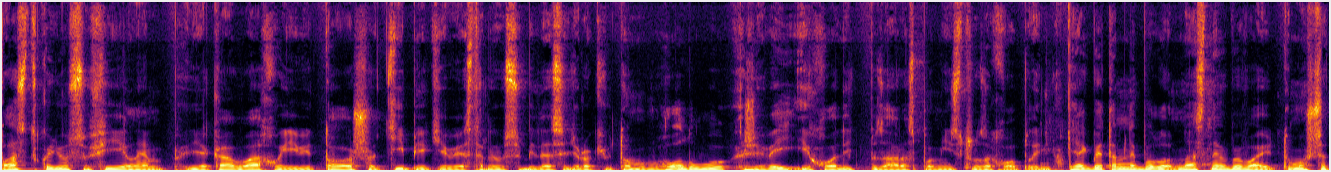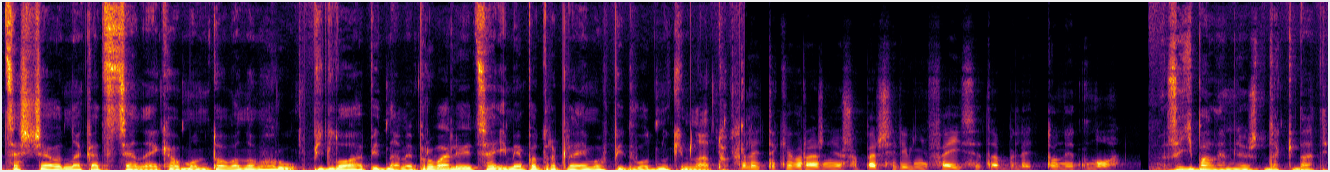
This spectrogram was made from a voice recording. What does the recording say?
Пасткою Софії Лемп, яка вахує від того, що тіп, який вистрелив собі 10 років тому в голову, живий і ходить зараз по місту захоплення. Як би там не було, нас не вбивають, тому що це ще одна катсцена, яка вмонтована в гру. Підлога під нами провалюється, і ми потрапляємо в підводну кімнату. Блять, таке враження, що перший рівень фейси та блять, то не дно. Заїбали мене вже докидати.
